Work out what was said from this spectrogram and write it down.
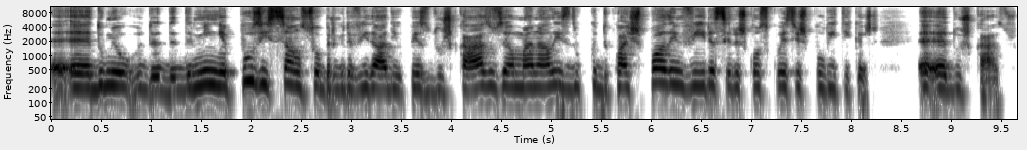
uh, do meu, da minha posição sobre a gravidade e o peso dos casos, é uma análise do, de quais podem vir a ser as consequências políticas uh, dos casos.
